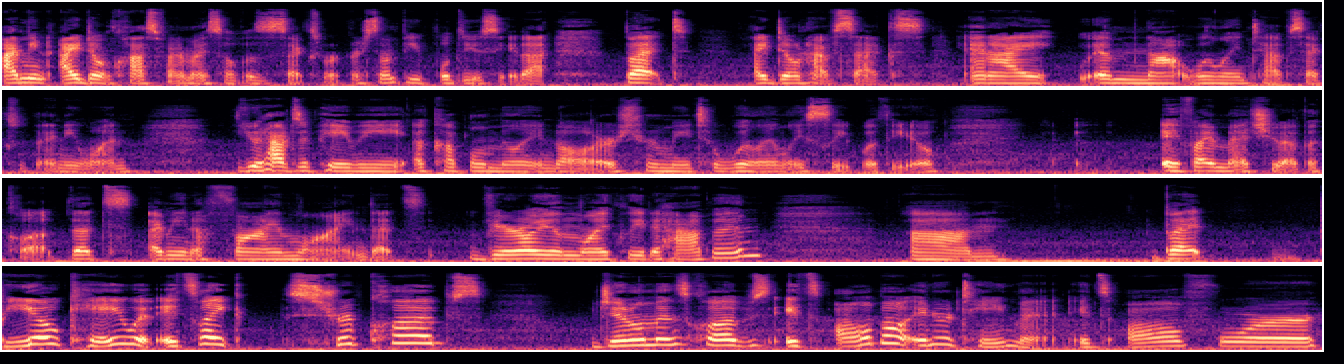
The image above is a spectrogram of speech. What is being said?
I mean, I don't classify myself as a sex worker. Some people do say that, but I don't have sex, and I am not willing to have sex with anyone. You'd have to pay me a couple million dollars for me to willingly sleep with you if I met you at the club. That's, I mean, a fine line. That's very unlikely to happen. Um, but be okay with it's like strip clubs, gentlemen's clubs, it's all about entertainment. It's all for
